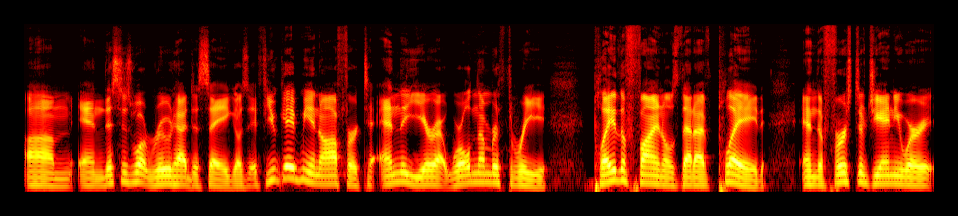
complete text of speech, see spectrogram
Um, and this is what Ruud had to say. He goes, If you gave me an offer to end the year at world number three play the finals that I've played, and the first of January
